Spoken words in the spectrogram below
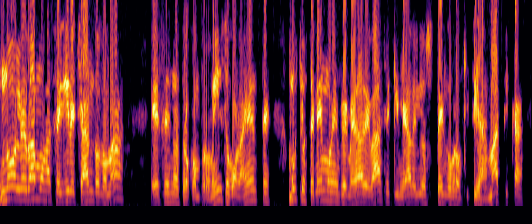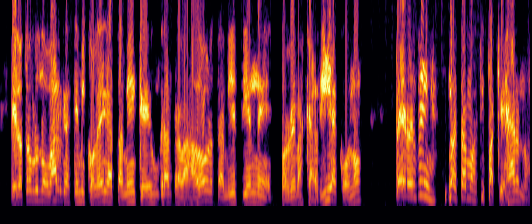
no le vamos a seguir echando nomás. Ese es nuestro compromiso con la gente. Muchos tenemos enfermedad de base, que yo tengo bronquitis asmática. El otro Bruno Vargas, que es mi colega también, que es un gran trabajador, también tiene problemas cardíacos, ¿no? Pero en fin, no estamos aquí para quejarnos.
